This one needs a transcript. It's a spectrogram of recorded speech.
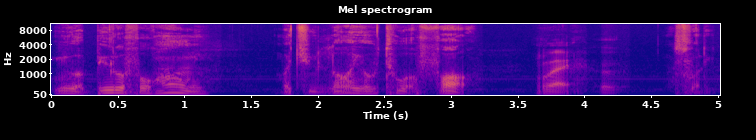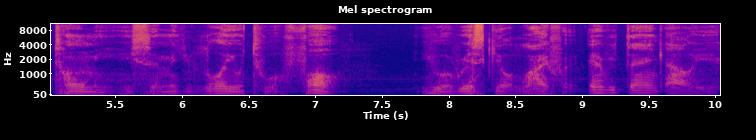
you a beautiful homie, but you loyal to a fault. right, That's what he told me. He said, man, you loyal to a fault. You will risk your life for everything out here.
